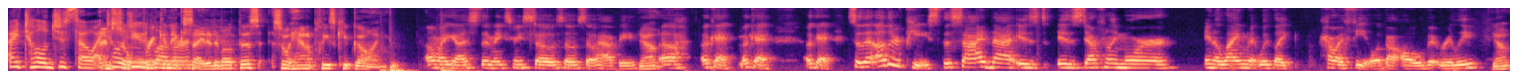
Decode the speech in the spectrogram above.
I told you so. I I'm told so you you'd love freaking excited about this. So Hannah, please keep going. Oh my gosh, that makes me so so so happy. Yeah. Uh, okay, okay, okay. So the other piece, the side that is is definitely more in alignment with like how I feel about all of it. Really, Yeah.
